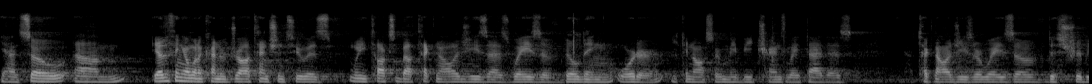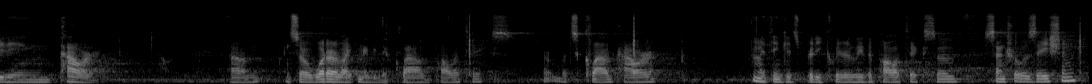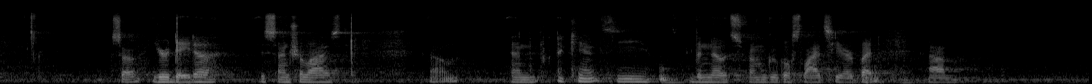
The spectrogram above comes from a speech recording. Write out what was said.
yeah, and so um, the other thing I want to kind of draw attention to is when he talks about technologies as ways of building order, you can also maybe translate that as you know, technologies are ways of distributing power. Um, and so what are like maybe the cloud politics? Or what's cloud power? I think it's pretty clearly the politics of centralization. So your data is centralized. Um, and I can't see the notes from Google Slides here, but um,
